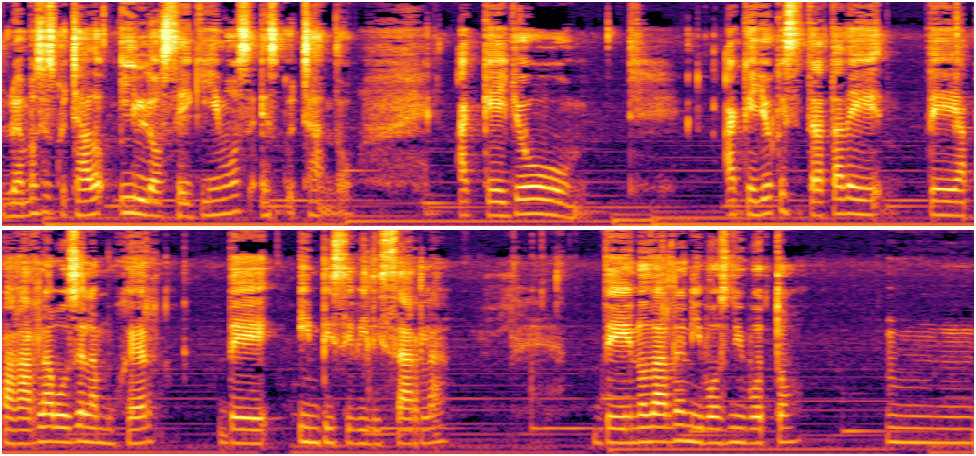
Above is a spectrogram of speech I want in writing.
lo hemos escuchado y lo seguimos escuchando. Aquello, aquello que se trata de, de apagar la voz de la mujer, de invisibilizarla, de no darle ni voz ni voto, mm,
